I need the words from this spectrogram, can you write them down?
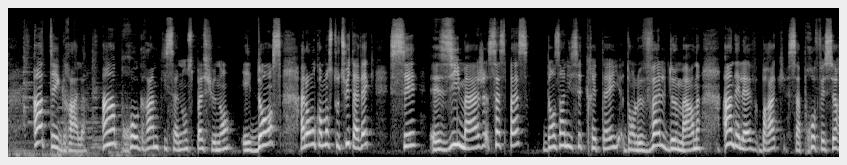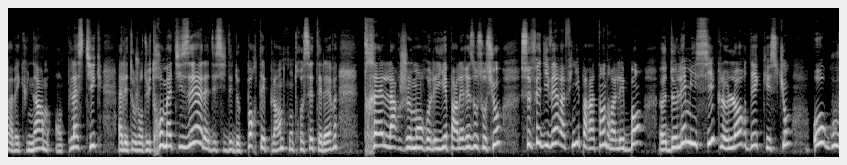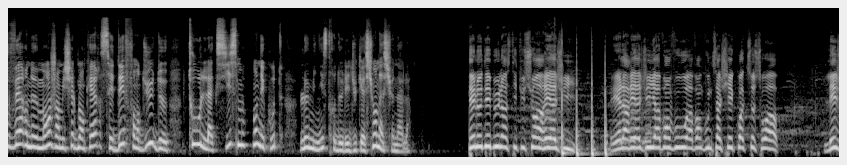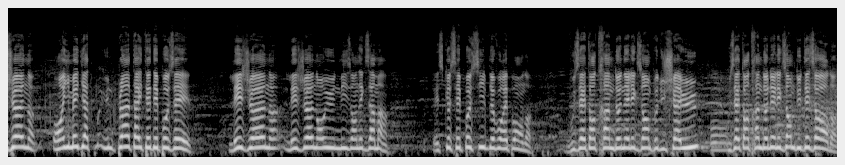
intégral. Un programme qui s'annonce passionnant et dense. Alors on commence tout de suite avec ces images. Ça se passe dans un lycée de Créteil, dans le Val-de-Marne, un élève braque sa professeure avec une arme en plastique. Elle est aujourd'hui traumatisée. Elle a décidé de porter plainte contre cet élève, très largement relayé par les réseaux sociaux. Ce fait divers a fini par atteindre les bancs euh, de l'hémicycle lors des questions au gouvernement. Jean-Michel Blanquer s'est défendu de tout laxisme. On écoute le ministre de l'Éducation nationale. Dès le début, l'institution a réagi. Et elle a réagi avant vous, avant que vous ne sachiez quoi que ce soit. Les jeunes une plainte a été déposée. Les jeunes, les jeunes ont eu une mise en examen. Est-ce que c'est possible de vous répondre? Vous êtes en train de donner l'exemple du chahut, vous êtes en train de donner l'exemple du désordre.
